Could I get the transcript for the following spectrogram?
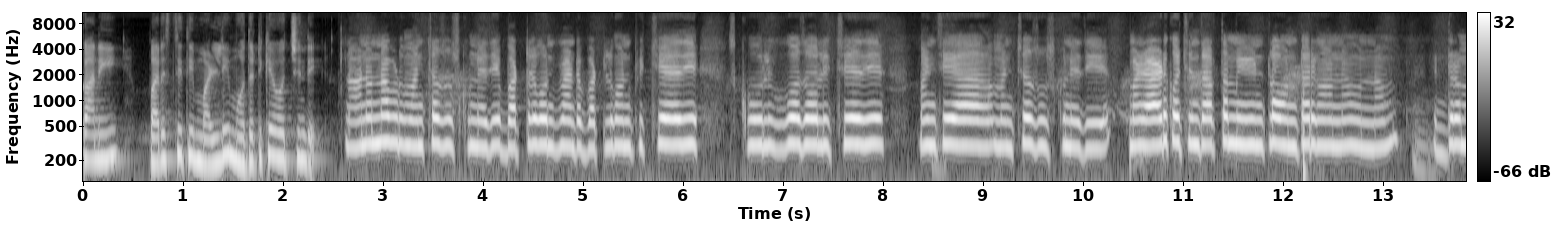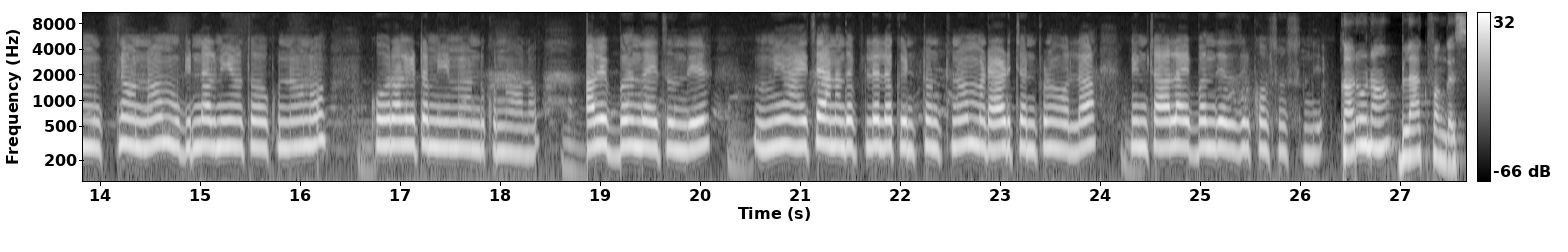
కానీ పరిస్థితి మళ్ళీ మొదటికే వచ్చింది. నానున్నప్పుడు మంచిగా చూసుకునేది బట్టలు కొనిపించే బట్టలు కొనిపించేది స్కూల్కి గోదోలు ఇచ్చేది మంచిగా మంచిగా చూసుకునేది. మా డాడీకి వచ్చిన తర్వాత మీ ఇంట్లో ఒంటరిగానే ఉన్నాం. ఇద్దరం ఇట్లే ఉన్నాం. గిన్నెలు మేమే తోకున్నాము కూరలు గిట్ట మేమే వండుకునే వాళ్ళం. చాలా ఇబ్బంది అవుతుంది. మేము అయితే అనంత పిల్లలకు ఇంటుంటున్నాం. మా డాడీ చనిపోవడం వల్ల మేము చాలా ఇబ్బంది ఎదుర్కోవాల్సి వస్తుంది. Corona black fungus.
